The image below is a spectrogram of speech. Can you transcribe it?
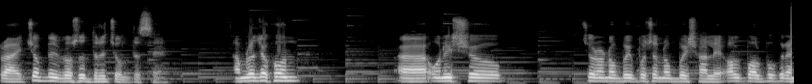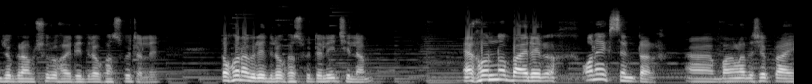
প্রায় চব্বিশ বছর ধরে চলতেছে। আমরা যখন উনিশশো চুরানব্বই, পঁচানব্বই সালে অল্প অল্প করে অ্যাঞ্জিওগ্রাম শুরু হয় হৃদরোগ হসপিটালে তখন আমি হৃদরোগ হসপিটালেই ছিলাম। এখনও বাইরের অনেক সেন্টার বাংলাদেশে প্রায়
